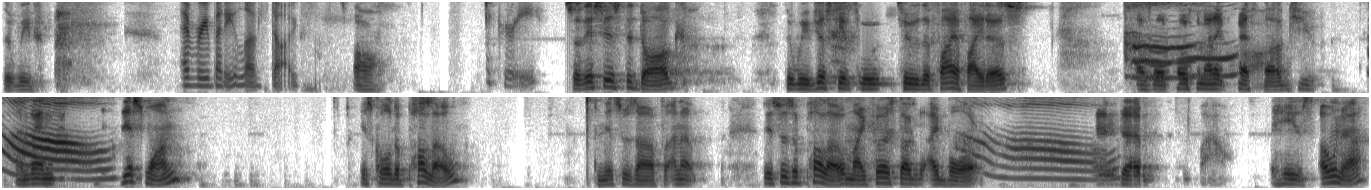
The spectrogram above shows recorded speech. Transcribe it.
that we've. Everybody loves dogs. Oh, Agree. so this is the dog that we've just give to to the firefighters as a post-traumatic stress Aw, dog. cute. And then- Oh. This one is called Apollo, and this was our and uh, this was Apollo, my first dog that I bought, Oh. and uh, Wow. his owner,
